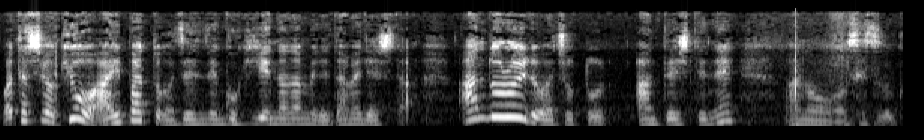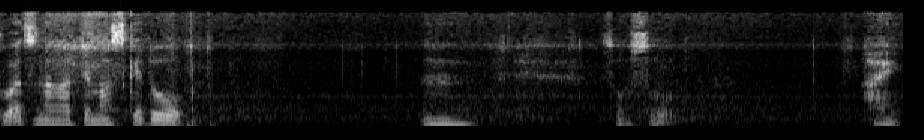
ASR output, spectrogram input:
私は今日は iPad が全然ご機嫌斜めでダメでした。Android はちょっと安定してね、あの、接続は繋がってますけど、うん。そうそう。はい。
